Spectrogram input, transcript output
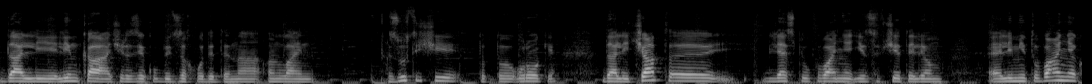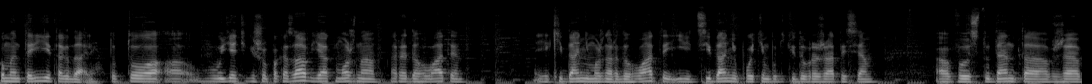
Далі лінка, через яку будуть заходити на онлайн зустрічі, тобто уроки. Далі чат е, для спілкування із вчителем, е, лімітування, коментарі і так далі. Тобто я тільки що показав, як можна редагувати, які дані можна редагувати, і ці дані потім будуть відображатися в студента вже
